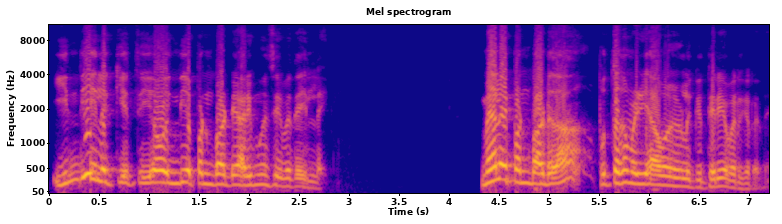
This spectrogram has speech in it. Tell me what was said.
இந்திய இலக்கியத்தையோ இந்திய பண்பாட்டை அறிமுகம் செய்வதே இல்லை. மேலை பண்பாடு தான் புத்தகம் வழியாக அவர்களுக்கு தெரிய வருகிறது.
